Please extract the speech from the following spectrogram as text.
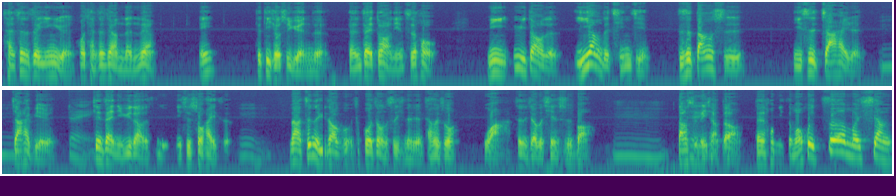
产生了这个因缘或产生这样能量，哎。这地球是圆的，可能在多少年之后，你遇到的一样的情景，只是当时你是加害人，嗯，加害别人，对，现在你遇到的是你是受害者，嗯，那真的遇到过过这种事情的人才会说，哇，真的叫做现世报，嗯，当时没想到，但是后面怎么会这么像，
